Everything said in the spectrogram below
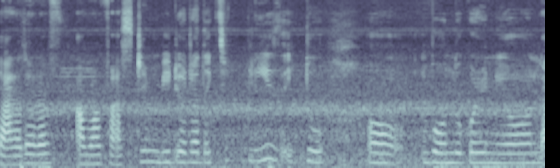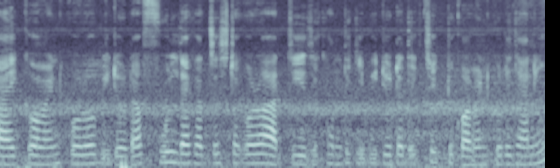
যারা যারা আমার ফার্স্ট টাইম ভিডিওটা দেখছে প্লিজ একটু বন্ধ করে নিও লাইক কমেন্ট করো, ভিডিওটা ফুল দেখার চেষ্টা করো, আর যে যেখান থেকে ভিডিওটা দেখছ একটু কমেন্ট করে জানিও।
